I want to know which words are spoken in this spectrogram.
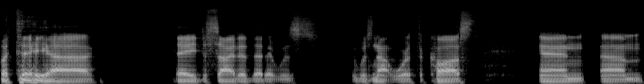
but they uh, they decided that it was it was not worth the cost, and um,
